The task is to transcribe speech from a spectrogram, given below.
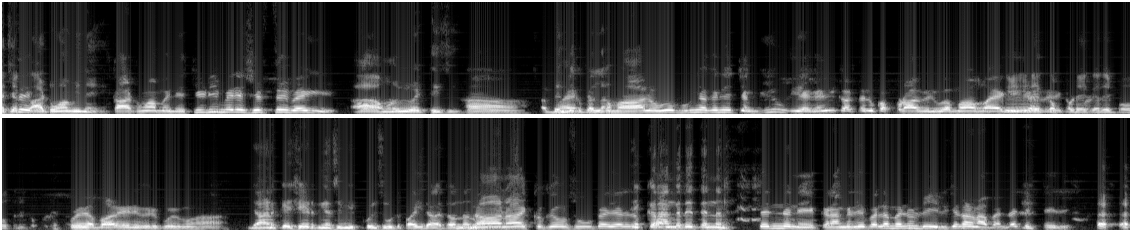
ਅੱਛਾ ਤੇ ਕਾਟੂਆਂ ਵੀ ਨੇ? ਕਾਟਵਾ ਮੈਨੇ ਚਿੜੀ ਮੇਰੇ ਸਿਰ ਤੇ ਬਹਿ ਗਈ। ਆ ਹੁਣ ਵੀ ਬੈਠੀ ਸੀ। ਹਾਂ। ਬਿੰਦਕ ਪਹਿਲਾਂ। ਕਮਾਲ ਹੋ ਗਿਆ ਬੁੜੀਆਂ ਕਹਿੰਦੀਆਂ ਚੰਗੀ ਹੁੰਦੀ ਹੈ ਕਹਿੰਦੀ ਕਰ ਤੈਨੂੰ ਕੱਪੜਾ ਮਿਲੂਗਾ। ਮਾਂ ਮੈਂ ਕੀ ਕਰ ਕੱਪੜੇ ਕਦੇ ਬਹੁਤ ਨੇ ਕੱਪੜੇ। ਕੱਪੜੇ ਦਾ ਬਾਲੇ ਨੇ ਮੇਰੇ ਕੋਲ ਮਾਂ। ਜਾਣ ਕੇ ਛੇੜਦੀਆਂ ਸੀ ਵੀ ਇੱਕੋ ਹੀ ਸੂਟ ਪਾਈ ਰੱਖਦਾ ਉਹਨਾਂ ਨੂੰ। ਨਾ ਨਾ ਇੱਕ ਕਿਉਂ ਸੂਟ ਹੈ ਯਾਰ ਇਹਦਾ ਇੱਕ ਰੰਗ ਦੇ ਤਿੰਨ ਨੇ। ਤਿੰਨ ਨੇ ਇੱਕ ਰੰਗ ਦੇ ਪਹਿਲਾਂ ਮੈਨੂੰ ਡੀਲ ਚੜਾਉਣਾ ਪੈਂਦਾ ਚਿੱਟੇ ਦੇ।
